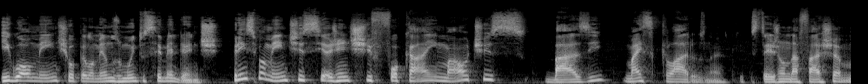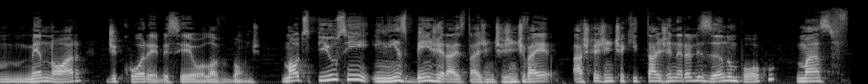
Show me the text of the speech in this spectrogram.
igualmente ou pelo menos muito semelhante. Principalmente se a gente focar em maltes base mais claros, né? Que estejam na faixa menor de cor EBC ou Love Bond. Maltes Pilsen, em linhas bem gerais, tá, gente? A gente vai. Acho que a gente aqui tá generalizando um pouco, mas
